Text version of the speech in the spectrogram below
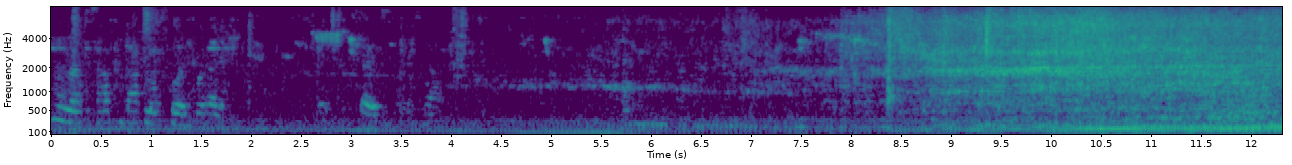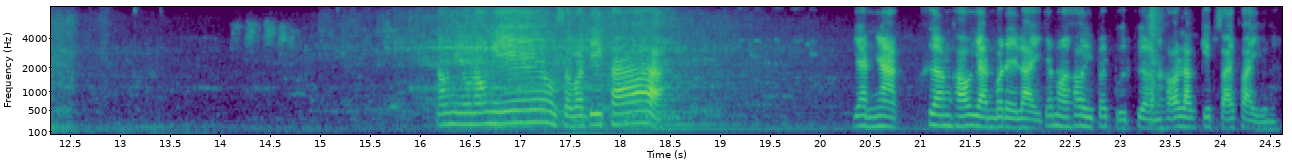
โทรศัพท์ดักเราเปิดบ่ได้ใส่สายชาร์จ น้องนิวน้องนิวสวัสดีค่ะ ยันยากเครื่องเขายันบ่ได้ไหลเจ้าน้อยเขาไปเปิดเครื่องนะเขาลังเก็บสายไฟอยู่นะ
